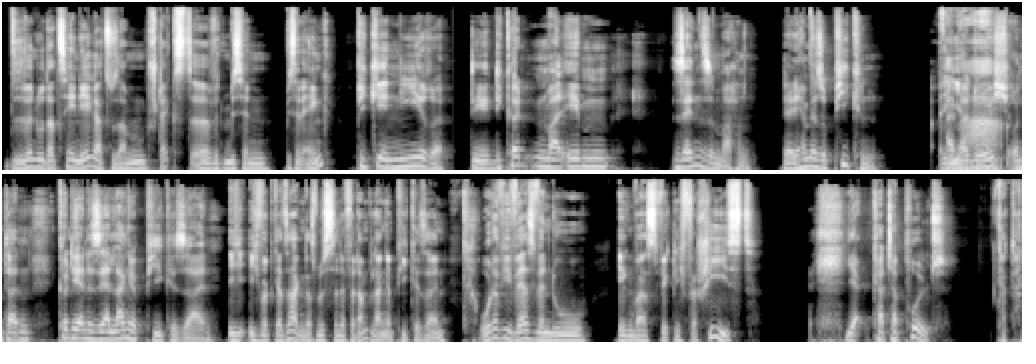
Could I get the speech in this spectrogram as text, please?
wenn du da 10 Jäger zusammensteckst, äh, wird ein bisschen, bisschen eng. Pikeniere. Die, die könnten mal eben Sense machen. Die haben ja so Piken. Einmal ja, durch und dann könnte ja eine sehr lange Pike sein. Ich, ich würde gerade sagen, das müsste eine verdammt lange Pike sein. Oder wie wäre es, wenn du irgendwas wirklich verschießt? Ja, Katapult. Kat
